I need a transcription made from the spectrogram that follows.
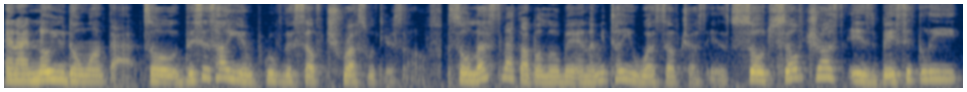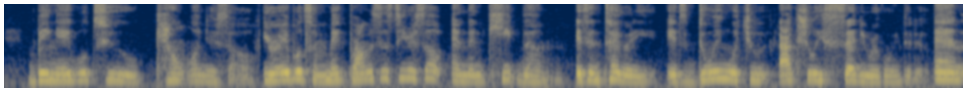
And I know you don't want that. So, this is how you improve the self trust with yourself. So, let's back up a little bit and let me tell you what self trust is. So, self trust is basically being able to count on yourself. You're able to make promises to yourself and then keep them. It's integrity. It's doing what you actually said you were going to do. And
